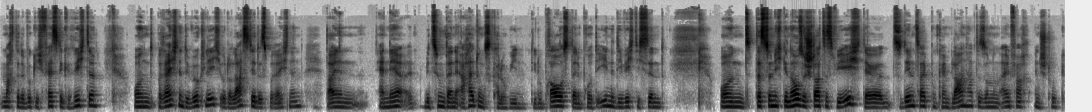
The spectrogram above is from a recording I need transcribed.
Mach dir da wirklich feste Gerichte und berechne dir wirklich oder lass dir das berechnen, deinen Ernähr bzw. deine Erhaltungskalorien, die du brauchst, deine Proteine, die wichtig sind. Und dass du nicht genauso startest wie ich, der zu dem Zeitpunkt keinen Plan hatte, sondern einfach ein Stück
